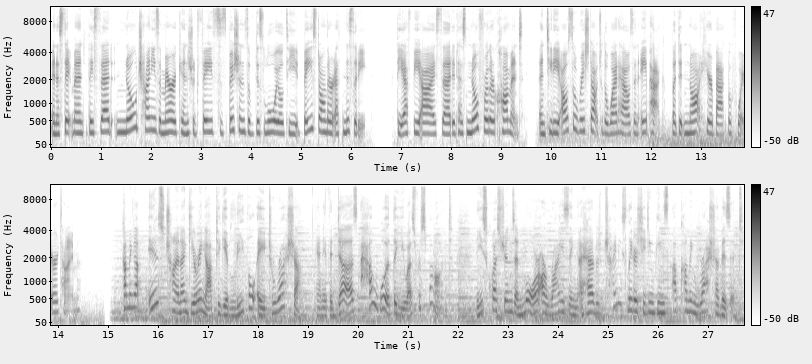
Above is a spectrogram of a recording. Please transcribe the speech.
In a statement, they said no Chinese American should face suspicions of disloyalty based on their ethnicity. The FBI said it has no further comment, NTD also reached out to the White House and APEC, but did not hear back before airtime. Coming up, is China gearing up to give lethal aid to Russia? And if it does, how would the U.S. respond? These questions and more are rising ahead of Chinese leader Xi Jinping's upcoming Russia visit.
